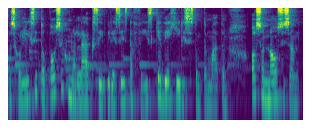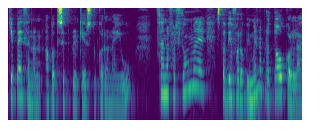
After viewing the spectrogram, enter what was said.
Απασχολήσει το πώς έχουν αλλάξει οι υπηρεσίες ταφής και διαχείρισης των πτωμάτων όσο νόσησαν και πέθαναν από τις επιπλοκές του κορονοϊού. Θα αναφερθούμε στα διαφοροποιημένα πρωτόκολλα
